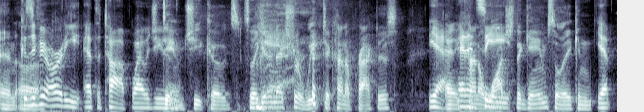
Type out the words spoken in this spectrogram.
and Because if uh, you're already at the top, why would you? Damn cheat codes. so they get an extra week to kind of practice, Yeah, and, and then kind of see- watch the game so they can Yep.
